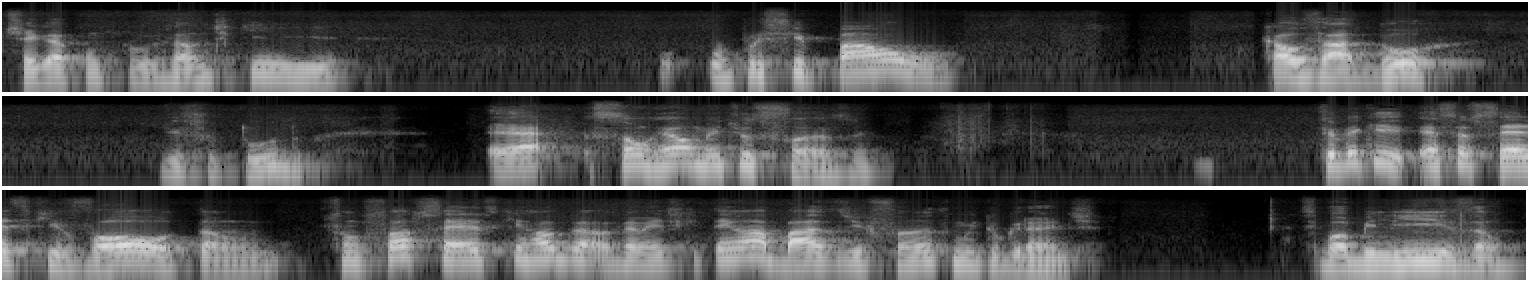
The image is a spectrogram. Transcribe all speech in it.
chega à conclusão de que o- o principal causador disso tudo é, são realmente os fãs, né? Você vê que essas séries que voltam são só séries que, obviamente, que têm uma base de fãs muito grande. Se mobilizam,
